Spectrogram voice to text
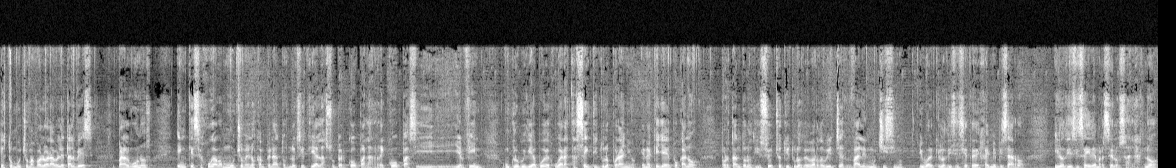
esto es mucho más valorable tal vez para algunos, en que se jugaban mucho menos campeonatos. No existían las supercopas, las recopas y, en fin, un club hoy día puede jugar hasta 6 títulos por año. En aquella época no. Por tanto, los 18 títulos de Eduardo Vilches valen muchísimo, igual que los 17 de Jaime Pizarro y los 16 de Marcelo Salas, ¿no?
